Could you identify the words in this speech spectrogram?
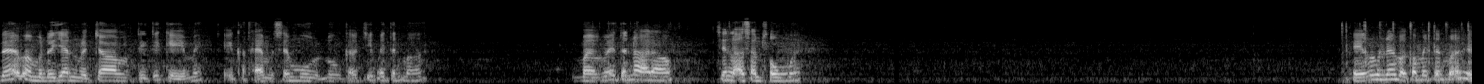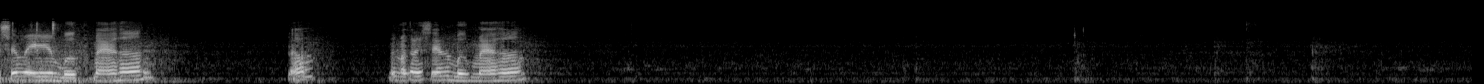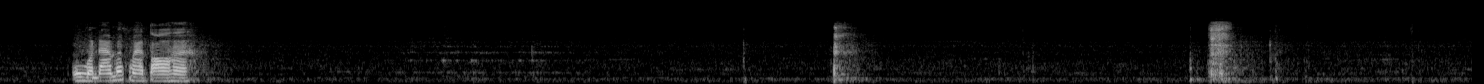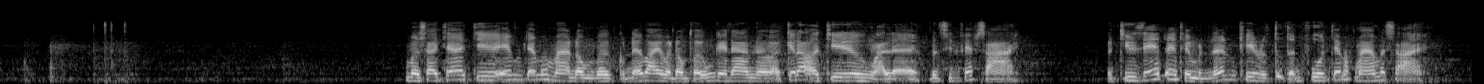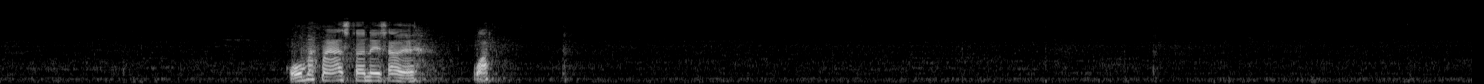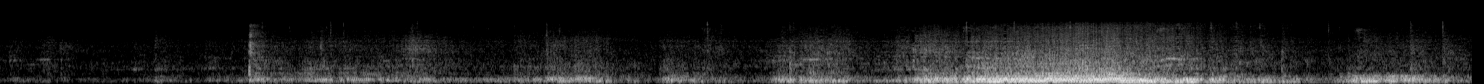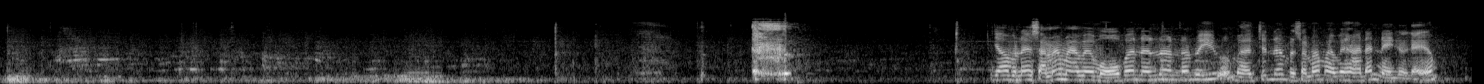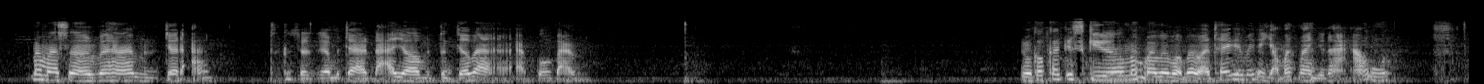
nếu mà mình được danh mình cho tiền tiết kiệm ấy thì có thể mình sẽ mua luôn cả chiếc máy tính mới. Mà máy tính ở đâu? Chính là ở Samsung ấy. Thì lúc nếu mà có máy tính mới thì sẽ mượt mà hơn. Đó. Nên mà cái này sẽ mượt mà hơn. Mà đa mắt ma to ha. Mà sao chứ chia em trái mắt ma đồng để bay và đồng thời cũng gây đam nữa cái đó là chia ngoại lệ mình xin phép xài. Mà chiêu Z ấy, thì mình đến khi rồi tức tỉnh full trái mắt ma mới xài. Ủa mắt ma Aston đây sao vậy? What? Do mình đang xài mắt ma V1 nên nó, nó, nó yếu mà chính nếu mình xài mắt ma V2 đánh này là lẻ lắm. Mắt ma V2 mình chơi đã. Giờ mình chơi đã do mình từng chơi với app của bạn. Mà có cái cái skill mắt ma V1 mấy bạn thấy cái mấy cái giọng mắt ma như nó ảo luôn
